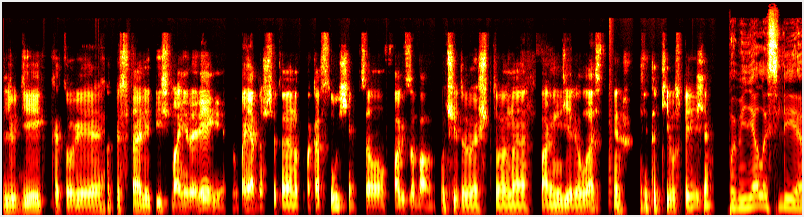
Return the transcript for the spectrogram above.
людей, которые подписали письма о недоверии. Ну, понятно, что это, наверное, пока слухи. В целом факт забавный, учитывая, что на пару недель власти и такие успехи. Поменялась ли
